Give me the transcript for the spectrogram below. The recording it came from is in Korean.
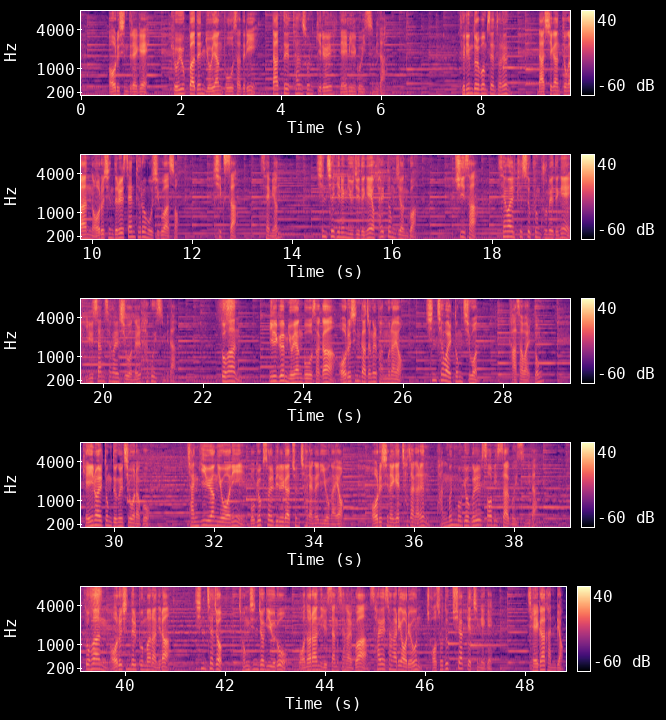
어르신들에게 교육받은 요양보호사들이 따뜻한 손길을 내밀고 있습니다. 드림돌봄 센터는 낮 시간 동안 어르신들을 센터로 모시고 와서 식사, 세면, 신체 기능 유지 등의 활동 지원과 취사, 생활 필수품 구매 등의 일상생활 지원을 하고 있습니다. 또한 1급 요양보호사가 어르신 가정을 방문하여 신체 활동 지원, 가사 활동, 개인 활동 등을 지원하고 장기 요양 요원이 목욕 설비를 갖춘 차량을 이용하여 어르신에게 찾아가는 방문 목욕을 서비스하고 있습니다. 또한 어르신들뿐만 아니라 신체적, 정신적 이유로 원활한 일상생활과 사회생활이 어려운 저소득 취약계층에게 재가 간병,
